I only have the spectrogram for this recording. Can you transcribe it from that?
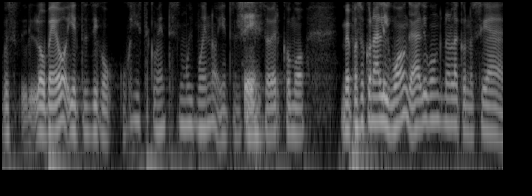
pues lo veo y entonces digo, uy, este comediante es muy bueno y entonces Sí. empiezo a ver cómo me pasó con Ali Wong, Ali Wong no la conocía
